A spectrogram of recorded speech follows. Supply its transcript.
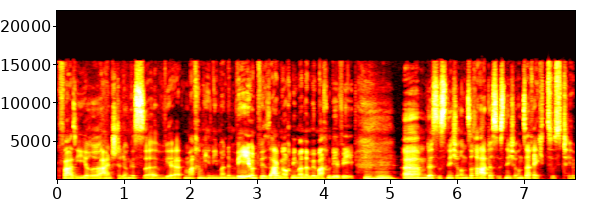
quasi ihre Einstellung ist, äh, wir machen hier niemandem weh und wir sagen auch niemandem, wir machen dir weh. Ähm, das ist nicht unsere Art, das ist nicht unser Rechtssystem.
